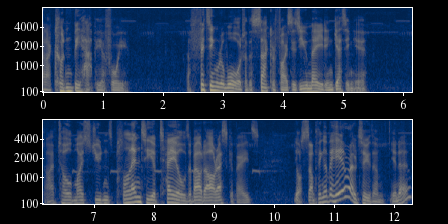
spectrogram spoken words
And I couldn't be happier for you. A fitting reward for the sacrifices you made in getting here. I've told my students plenty of tales about our escapades. You're something of a hero to them, you know?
